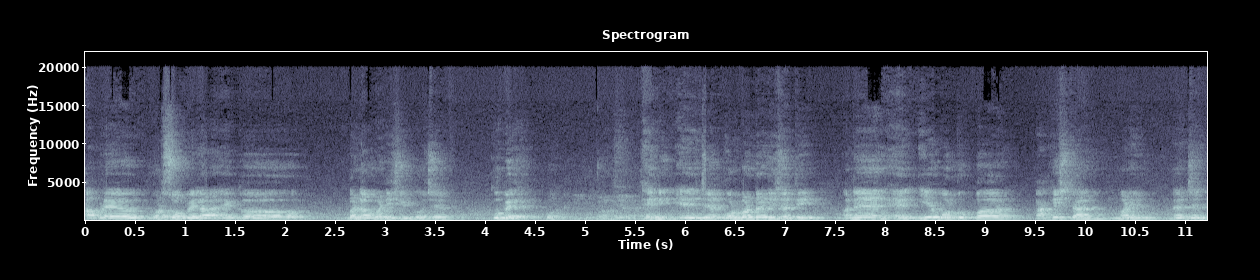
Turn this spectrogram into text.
આપણે વર્ષો પહેલા એક બનાવ બની ચૂક્યો છે, કુબેર બોટ એની, એ જે પોરબંદરની જ હતી અને એ- બોટ ઉપર પાકિસ્તાન મળીને જે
